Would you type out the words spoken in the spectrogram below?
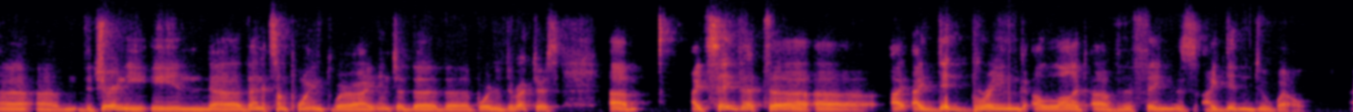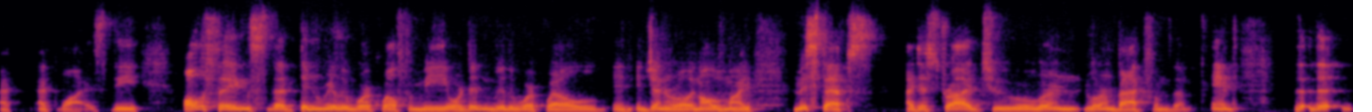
uh, um, the journey. And then at some point where I entered the the board of directors. Um, I'd say that uh, uh, I, I, did bring a lot of the things I didn't do well at, at Wize. The all the things that didn't really work well for me or didn't really work well in, in general and all of my missteps i just tried to learn learn back from them. And the, the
